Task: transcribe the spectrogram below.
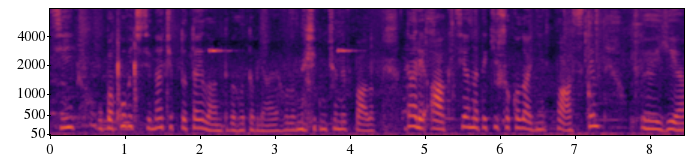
В цій упаковочці начебто Таїланд виготовляє, головне, щоб нічого не впало. Далі акція на такі шоколадні пасти. Е, Є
